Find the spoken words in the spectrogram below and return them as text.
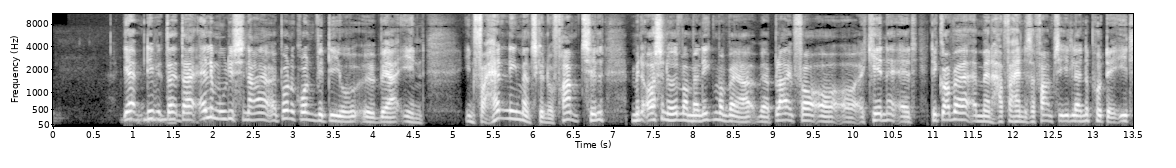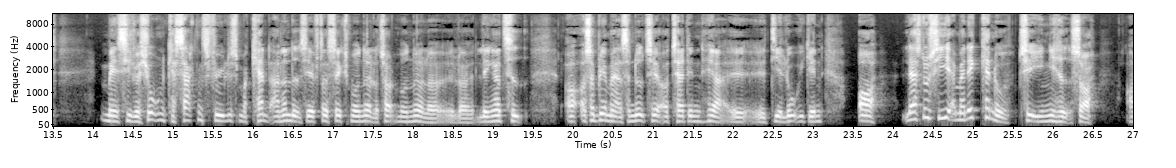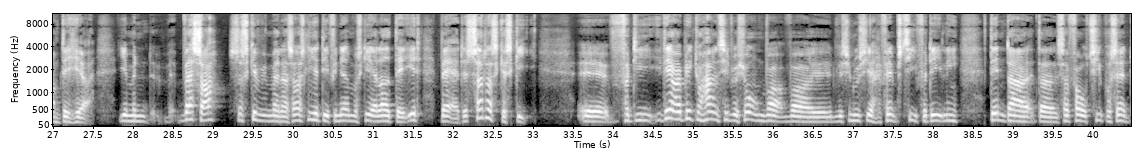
Ja, det, der, der er alle mulige scenarier, og i bund og grund vil det jo øh, være en, en forhandling, man skal nå frem til, men også noget, hvor man ikke må være, være bleg for at, at erkende, at det kan godt være, at man har forhandlet sig frem til et eller andet på dag 1, men situationen kan sagtens føles markant anderledes efter 6 måneder, eller 12 måneder, eller, eller længere tid. Og, og så bliver man altså nødt til at tage den her øh, øh dialog igen. Og lad os nu sige, at man ikke kan nå til enighed så, om det her, jamen hvad så? Så skal vi, man altså også lige have defineret måske allerede dag et, hvad er det så, der skal ske? Øh, fordi i det øjeblik, du har en situation, hvor, hvor øh, hvis vi nu siger 90-10 fordeling, den der, der så får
